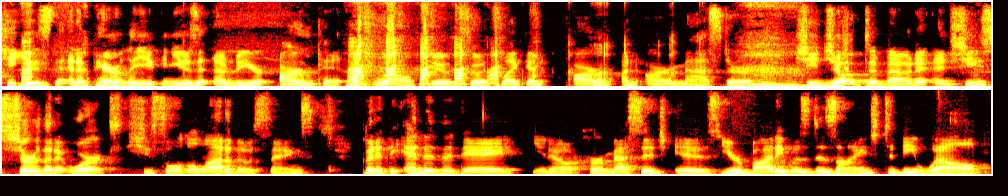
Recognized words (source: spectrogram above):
she used it, and apparently you can use it under your armpit as well too. So it's like an arm an arm master. She joked about it, and she's sure that it works. She sold a lot of those things. But at the end of the day, you know, her message is your body was designed to be well.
